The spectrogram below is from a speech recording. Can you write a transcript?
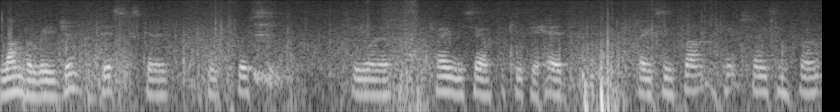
lumbar region. The discs get a twist. So you want to train yourself to keep your head facing front, hips facing front,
